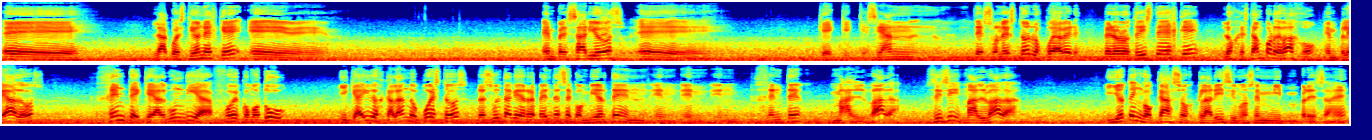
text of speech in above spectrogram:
eh, La cuestión es que eh, empresarios eh, que, sean deshonestos los puede haber, pero lo triste es que los que están por debajo, empleados, gente que algún día fue como tú y que ha ido escalando puestos, resulta que de repente se convierte en, gente malvada. Sí, sí, malvada. Y yo tengo casos clarísimos en mi empresa, ¿eh?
